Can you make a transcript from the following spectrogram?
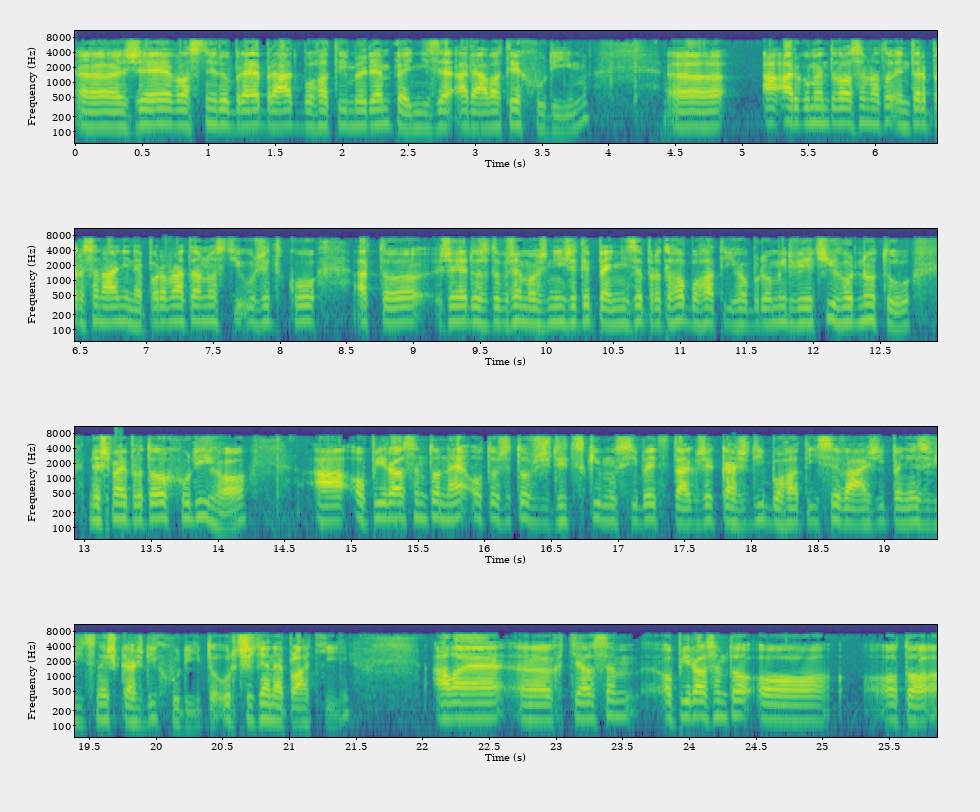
eh, že je vlastně dobré brát bohatým lidem peníze a dávat je chudým. Eh, a argumentoval jsem na to interpersonální neporovnatelností užitku a to, že je dost dobře možný, že ty peníze pro toho bohatého budou mít větší hodnotu, než mají pro toho chudého. A opíral jsem to ne o to, že to vždycky musí být tak, že každý bohatý si váží peněz víc než každý chudý. To určitě neplatí. Ale uh, chtěl jsem, opíral jsem to o, o to,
